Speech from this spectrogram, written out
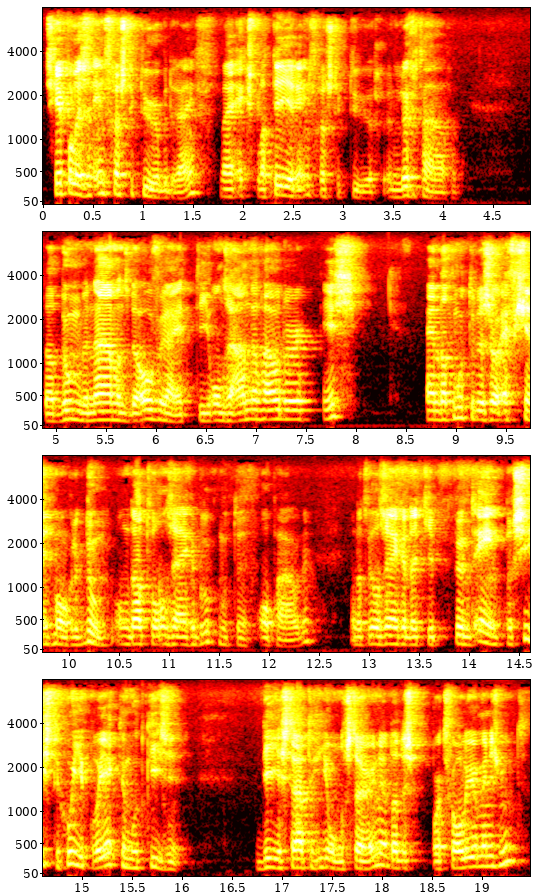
Schiphol is een infrastructuurbedrijf. Wij exploiteren infrastructuur, een luchthaven. Dat doen we namens de overheid, die onze aandeelhouder is. En dat moeten we zo efficiënt mogelijk doen, omdat we onze eigen broek moeten ophouden. En dat wil zeggen dat je, punt 1, precies de goede projecten moet kiezen die je strategie ondersteunen, dat is portfolio management.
